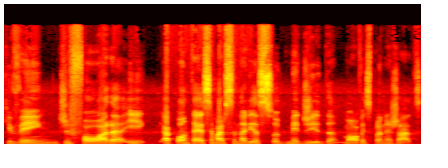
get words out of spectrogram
que vem de fora e acontece a marcenaria sob medida, móveis planejados.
